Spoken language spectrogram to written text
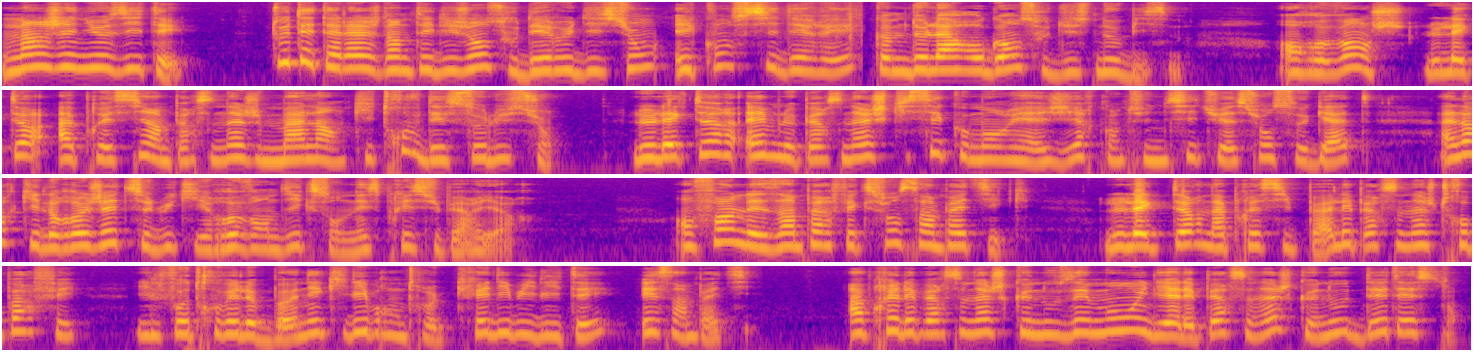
L'ingéniosité. Tout étalage d'intelligence ou d'érudition est considéré comme de l'arrogance ou du snobisme. En revanche, le lecteur apprécie un personnage malin qui trouve des solutions. Le lecteur aime le personnage qui sait comment réagir quand une situation se gâte, alors qu'il rejette celui qui revendique son esprit supérieur. Enfin, les imperfections sympathiques. Le lecteur n'apprécie pas les personnages trop parfaits. Il faut trouver le bon équilibre entre crédibilité et sympathie. Après les personnages que nous aimons, il y a les personnages que nous détestons.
